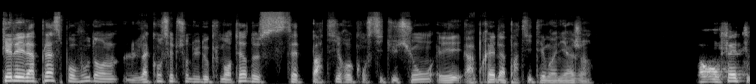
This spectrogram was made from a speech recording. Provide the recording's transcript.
Quelle est la place pour vous dans la conception du documentaire de cette partie reconstitution et après la partie témoignage? En fait,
